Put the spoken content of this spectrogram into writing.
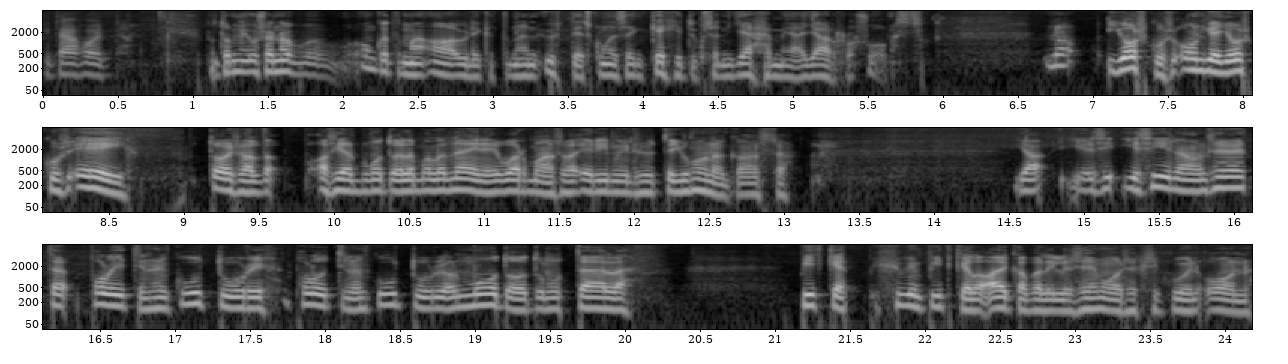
pitää hoitaa. No Tomi Usano, onko tämä AY-liike yhteiskunnallisen kehityksen jähmeä jarro Suomessa? No joskus on ja joskus ei. Toisaalta asian muotoilemalla näin ei varmaan saa erimielisyyttä Juhanan kanssa. Ja, ja, ja siinä on se, että poliittinen kulttuuri, poliittinen kulttuuri on muotoutunut täällä pitkä, hyvin pitkällä aikavälillä semmoiseksi kuin on.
